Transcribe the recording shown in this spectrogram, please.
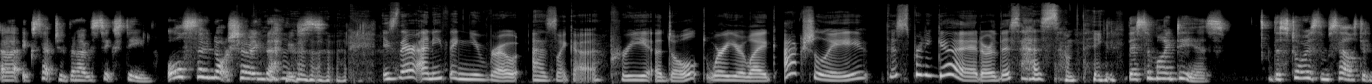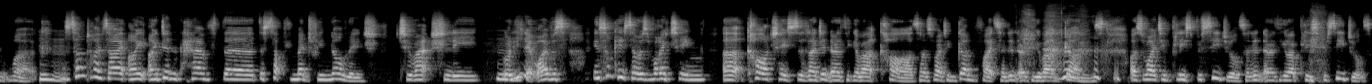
uh, accepted when I was sixteen. Also, not showing those. Is there anything you wrote as like a pre-adult where you're like, actually, this is pretty good or this has something? there's some ideas. The stories themselves didn't work. Mm-hmm. Sometimes I, I, I didn't have the, the supplementary knowledge to actually, Hmm. well, you know, I was, in some cases, I was writing uh, car chases and I didn't know anything about cars. I was writing gunfights, I didn't know anything about guns. I was writing police procedurals, I didn't know anything about police procedurals.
